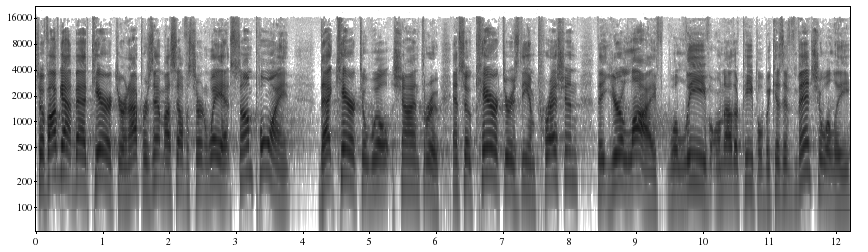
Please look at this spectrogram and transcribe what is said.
So if I've got bad character and I present myself a certain way, at some point, that character will shine through. And so, character is the impression that your life will leave on other people because eventually,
